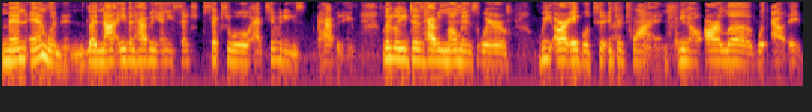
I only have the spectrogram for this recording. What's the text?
men and women, like not even having any se- sexual activities happening. Literally just having moments where we are able to intertwine, you know, our love without it,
